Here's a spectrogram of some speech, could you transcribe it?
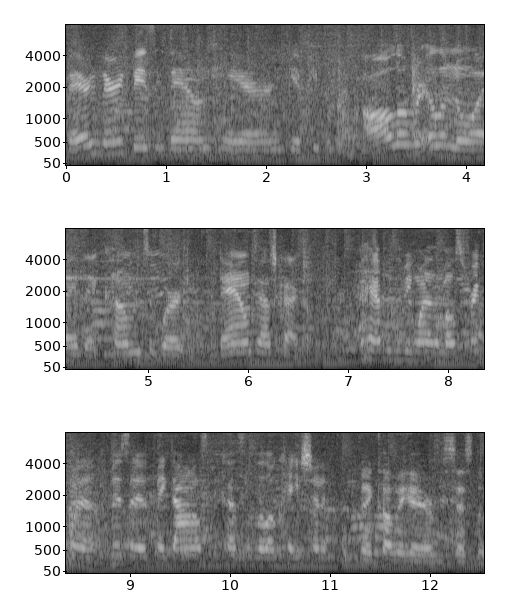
very, very busy down here. You get people from all over Illinois that come to work downtown Chicago. It happens to be one of the most frequent visited McDonald's because of the location. We've been coming here ever since the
